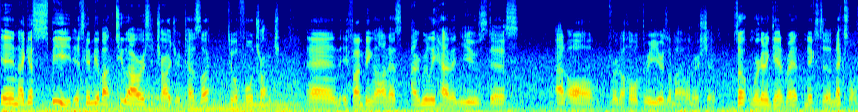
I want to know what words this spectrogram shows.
in I guess speed, it's gonna be about two hours to charge your Tesla to a full charge. And if I'm being honest, I really haven't used this at all for the whole three years of my ownership. So we're gonna get right next to the next one.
